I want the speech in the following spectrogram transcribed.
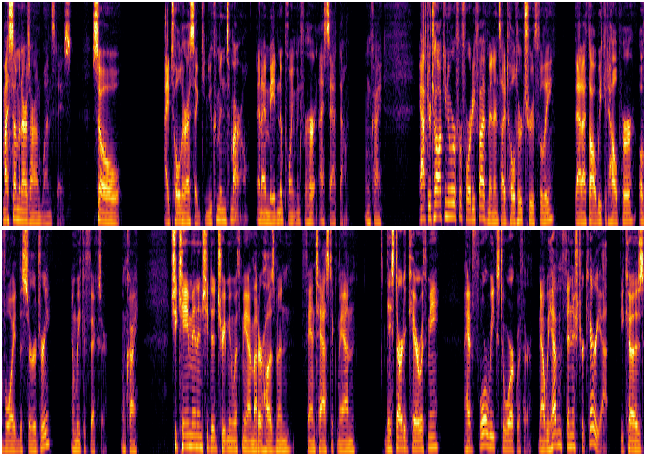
My seminars are on Wednesdays. So I told her, I said, Can you come in tomorrow? And I made an appointment for her and I sat down. Okay. After talking to her for 45 minutes, I told her truthfully that I thought we could help her avoid the surgery and we could fix her. Okay. She came in and she did treatment with me. I met her husband, fantastic man. They started care with me I had four weeks to work with her. Now, we haven't finished her care yet because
